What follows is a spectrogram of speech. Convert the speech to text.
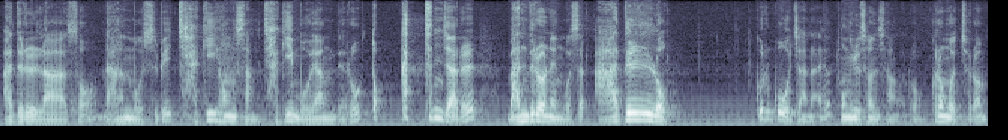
아들을 낳아서 낳은 모습이 자기 형상, 자기 모양대로 똑같은 자를 만들어낸 것을 아들로 끌고 오잖아요 동일선상으로. 그런 것처럼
